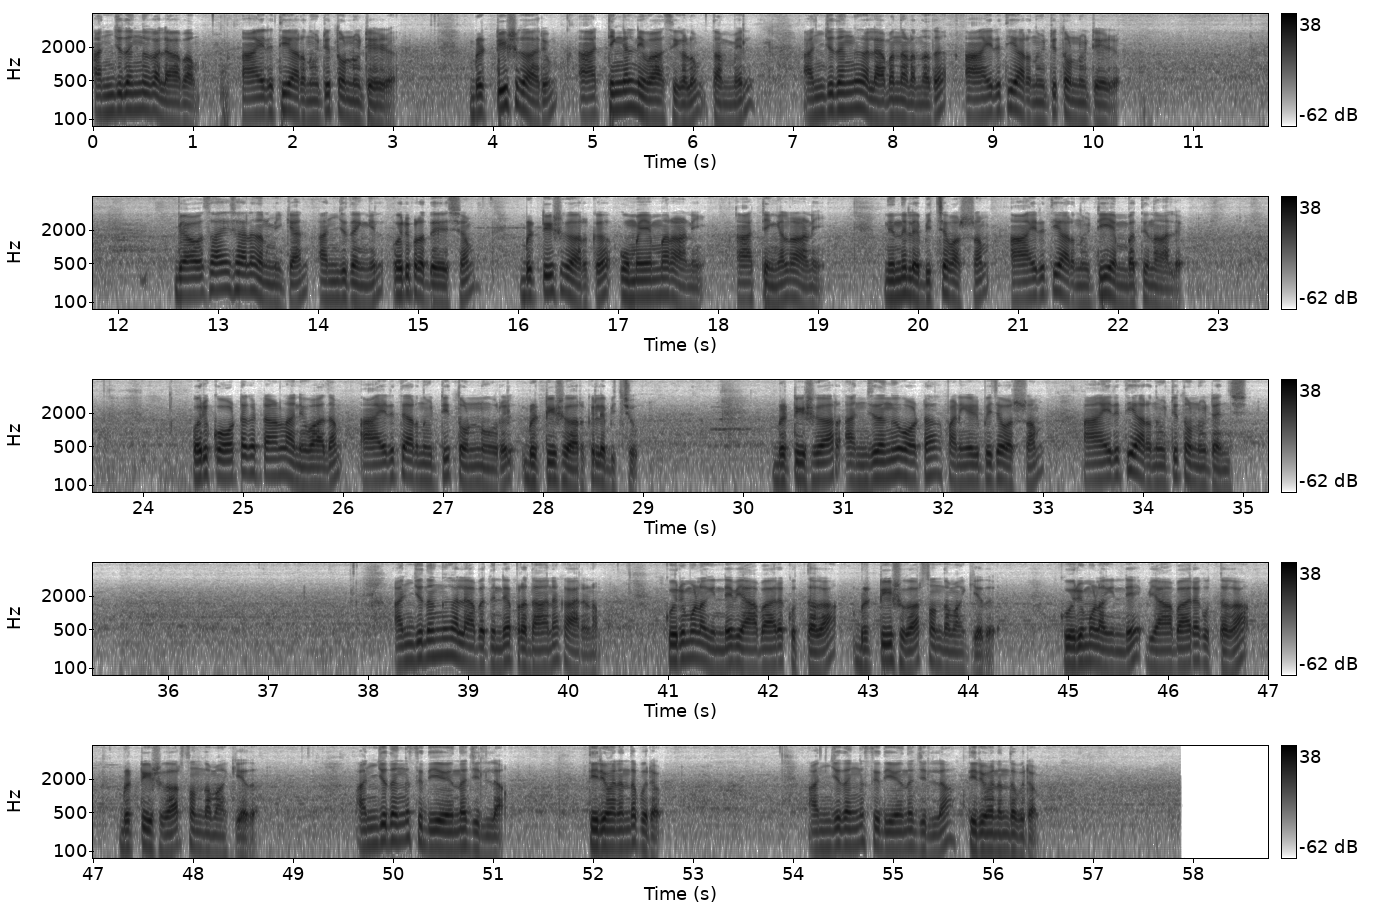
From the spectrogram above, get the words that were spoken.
അഞ്ചുതെങ്ങ് കലാപം ആയിരത്തി അറുന്നൂറ്റി തൊണ്ണൂറ്റേഴ് ബ്രിട്ടീഷുകാരും ആറ്റിങ്ങൽ നിവാസികളും തമ്മിൽ അഞ്ചുതെങ്ങ് കലാപം നടന്നത് ആയിരത്തി അറുന്നൂറ്റി തൊണ്ണൂറ്റേഴ് വ്യവസായശാല നിർമ്മിക്കാൻ അഞ്ചുതെങ്ങിൽ ഒരു പ്രദേശം ബ്രിട്ടീഷുകാർക്ക് ഉമയമ്മ റാണി ആറ്റിങ്ങൽ റാണി നിന്ന് ലഭിച്ച വർഷം ആയിരത്തി അറുന്നൂറ്റി എൺപത്തി നാല് ഒരു കോട്ട കെട്ടാനുള്ള അനുവാദം ആയിരത്തി അറുന്നൂറ്റി തൊണ്ണൂറിൽ ബ്രിട്ടീഷുകാർക്ക് ലഭിച്ചു. ബ്രിട്ടീഷുകാർ അഞ്ചുതെങ്ങ് കോട്ട പണികഴിപ്പിച്ച വർഷം ആയിരത്തി അറുന്നൂറ്റി തൊണ്ണൂറ്റഞ്ച് അഞ്ചുതെങ്ങ് കലാപത്തിന്റെ പ്രധാന കാരണം കുരുമുളകിന്റെ വ്യാപാര കുത്തക ബ്രിട്ടീഷുകാർ സ്വന്തമാക്കിയത്. കുരുമുളകിന്റെ വ്യാപാര കുത്തക ബ്രിട്ടീഷുകാർ സ്വന്തമാക്കിയത്. അഞ്ചുതെങ്ങ് സ്ഥിതി ചെയ്യുന്ന ജില്ല തിരുവനന്തപുരം. അഞ്ചുതെങ്ങ് സ്ഥിതി ചെയ്യുന്ന ജില്ല തിരുവനന്തപുരം.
